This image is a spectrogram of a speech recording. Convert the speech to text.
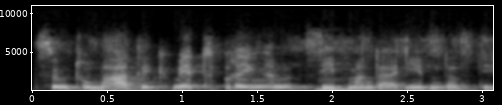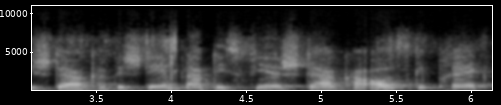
Symptomatik mitbringen, sieht mhm. man da eben, dass die stärker bestehen bleibt, die ist viel stärker ausgeprägt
